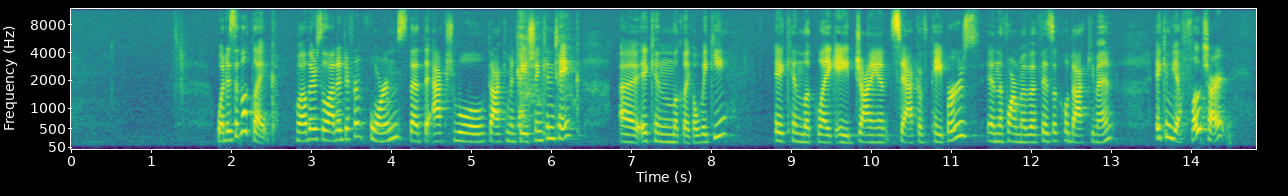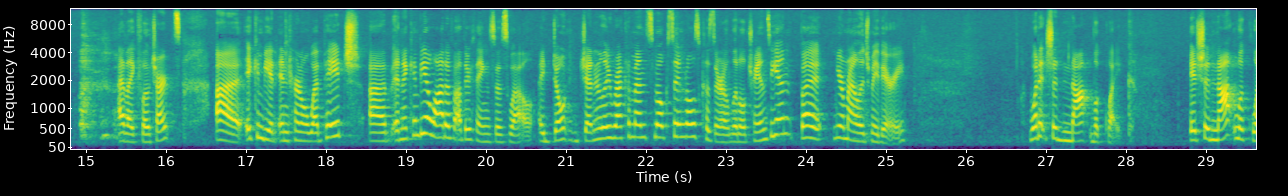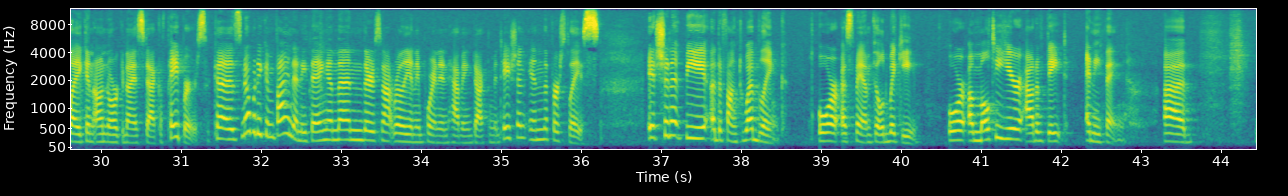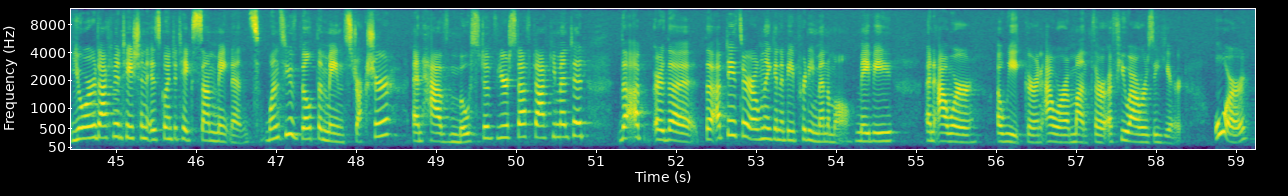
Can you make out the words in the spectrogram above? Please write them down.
What does it look like? Well, there's a lot of different forms that the actual documentation can take. Uh, it can look like a wiki. It can look like a giant stack of papers in the form of a physical document. It can be a flowchart. I like flowcharts. Uh, it can be an internal web page, uh, and it can be a lot of other things as well. I don't generally recommend smoke signals because they're a little transient, but your mileage may vary. What it should not look like. It should not look like an unorganized stack of papers because nobody can find anything and then there's not really any point in having documentation in the first place. It shouldn't be a defunct web link or a spam-filled wiki or a multi-year out-of-date anything. Uh, your documentation is going to take some maintenance. Once you've built the main structure and have most of your stuff documented, the, up, or the, the updates are only gonna be pretty minimal, maybe an hour a week or an hour a month or a few hours a year. Or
